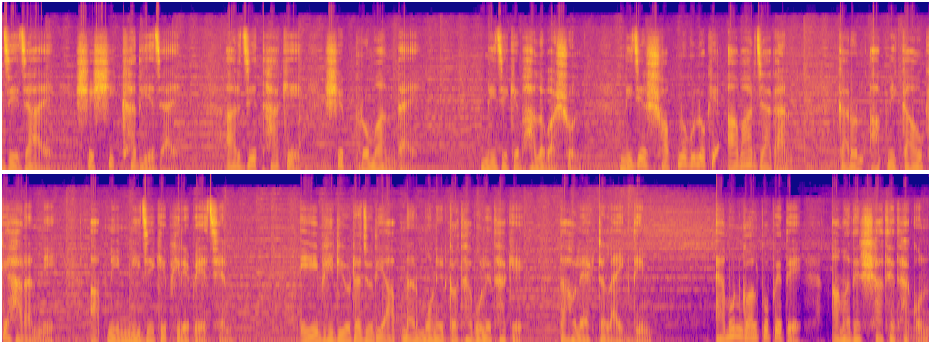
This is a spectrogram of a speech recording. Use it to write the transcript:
যে যায়, সে শিক্ষা দিয়ে যায়, আর যে থাকে, সে প্রমাণ দেয়। নিজেকে ভালোবাসুন, নিজের স্বপ্নগুলোকে আবার জাগান, কারণ আপনি কাউকে হারাননি, আপনি নিজেকে ফিরে পেয়েছেন। এই ভিডিওটা যদি আপনার মনের কথা বলে থাকে, তাহলে একটা লাইক দিন। এমন গল্প পেতে আমাদের সাথে থাকুন।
